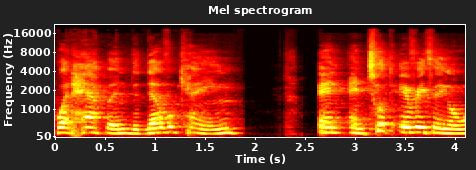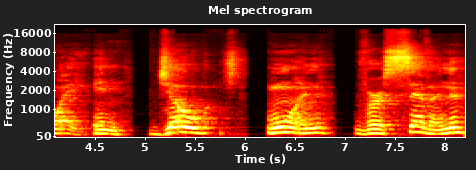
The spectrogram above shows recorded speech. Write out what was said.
what happened, the devil came and, and took everything away. In Job 1, verse 7,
